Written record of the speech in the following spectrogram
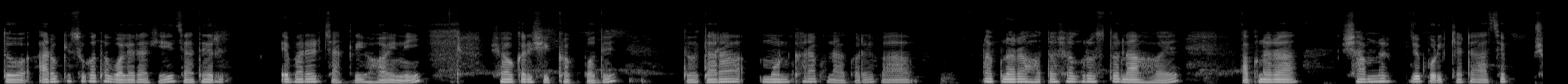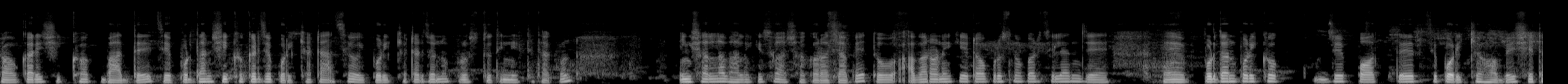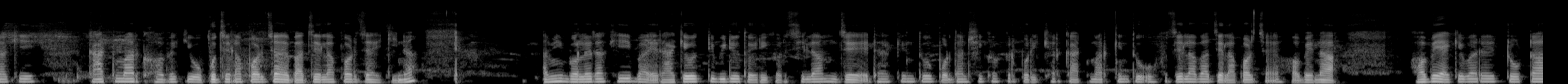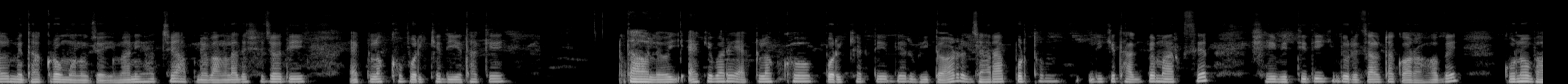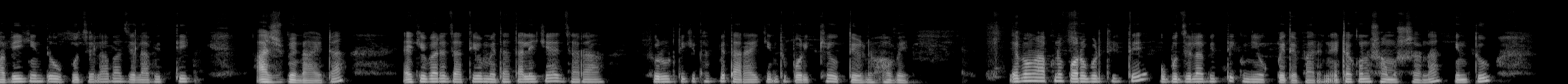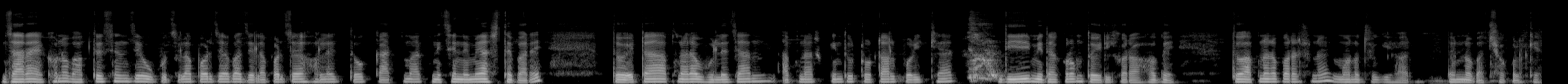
তো আরও কিছু কথা বলে রাখি, যাদের এবারের চাকরি হয়নি সহকারী শিক্ষক পদে, তো তারা মন খারাপ না করে বা আপনারা হতাশাগ্রস্ত না হয়ে আপনারা সামনের যে পরীক্ষাটা আছে সহকারী শিক্ষক বাদে যে প্রধান শিক্ষকের যে পরীক্ষাটা আছে, ওই পরীক্ষাটার জন্য প্রস্তুতি নিতে থাকুন। ইনশাল্লাহ ভালো কিছু আশা করা যাবে। তো আবার অনেকে এটাও প্রশ্ন করছিলেন যে প্রধান পরীক্ষক যে পদের যে পরীক্ষা হবে, সেটা কি কাটমার্ক হবে কি উপজেলা পর্যায়ে বা জেলা পর্যায়ে কি না? আমি বলে রাখি বা এর আগেও একটি ভিডিও তৈরি করেছিলাম যে, এটা কিন্তু প্রধান শিক্ষকের পরীক্ষার কাটমার্ক কিন্তু উপজেলা বা জেলা পর্যায়ে হবে না। হবে একেবারে টোটাল মেধাক্রম অনুযায়ী। মানে হচ্ছে আপনি বাংলাদেশে যদি এক লক্ষ পরীক্ষা দিয়ে থাকে তাহলে ওই একেবারে এক লক্ষ পরীক্ষার্থীদের ভিতর যারা প্রথম দিকে থাকবে মার্কসের, সেই ভিত্তিতেই কিন্তু রেজাল্টটা করা হবে। কোনোভাবেই কিন্তু উপজেলা বা জেলাভিত্তিক আসবে না এটা। একেবারে জাতীয় মেধা তালিকায় যারা শুরুর দিকে থাকবে তারাই কিন্তু পরীক্ষায় উত্তীর্ণ হবে। এবং আপনি পরবর্তীতে উপজেলা ভিত্তিক নিয়োগ পেতে পারেন। এটা কোনো সমস্যা না। কিন্তু যারা এখনও ভাবতেছেন যে উপজেলা পর্যায়ে বা জেলা পর্যায়ে হলে তো কাটমার্ক নিচে নেমে আসতে পারে, তো এটা আপনারা ভুলে যান। আপনার কিন্তু টোটাল পরীক্ষার দিয়েই মেধাক্রম তৈরি করা হবে। তো আপনারা পড়াশোনায় মনোযোগী হন। ধন্যবাদ সকলকে।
